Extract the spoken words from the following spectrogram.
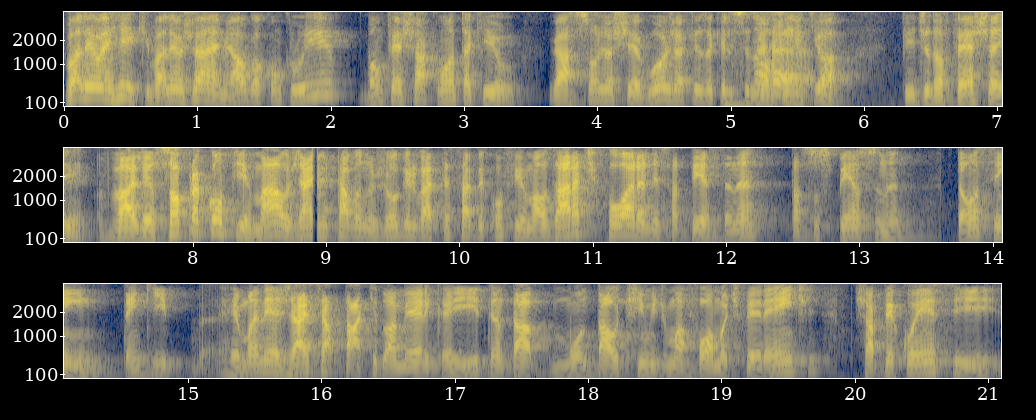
Valeu, Henrique. Valeu, Jaime. Algo a concluir? Vamos fechar a conta aqui. Garçom já chegou, já fiz aquele sinalzinho é. aqui, ó. Pedido, fecha aí. Valeu. Só para confirmar, o Jaime estava no jogo, ele vai até saber confirmar. O Zarat fora nessa terça, né? Tá suspenso, né? Então, assim, tem que remanejar esse ataque do América aí, tentar montar o time de uma forma diferente. Chapecoense,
